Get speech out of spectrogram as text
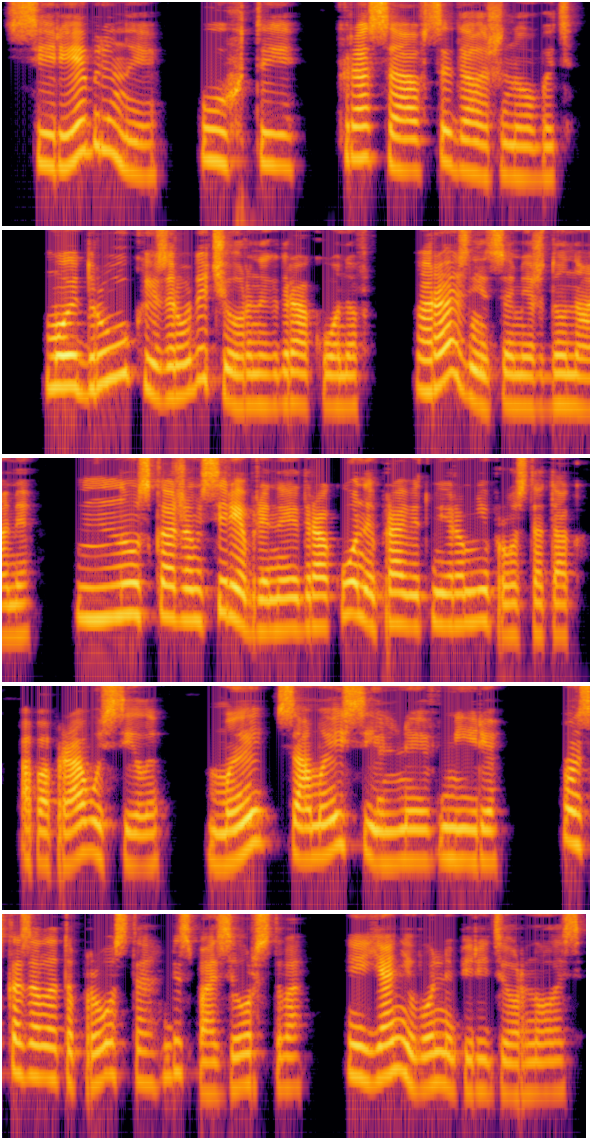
Серебряные? Ух ты, красавцы должно быть. Мой друг из рода черных драконов. А разница между нами ну, скажем, серебряные драконы правят миром не просто так, а по праву силы. Мы самые сильные в мире. Он сказал это просто, без позерства, и я невольно передернулась.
